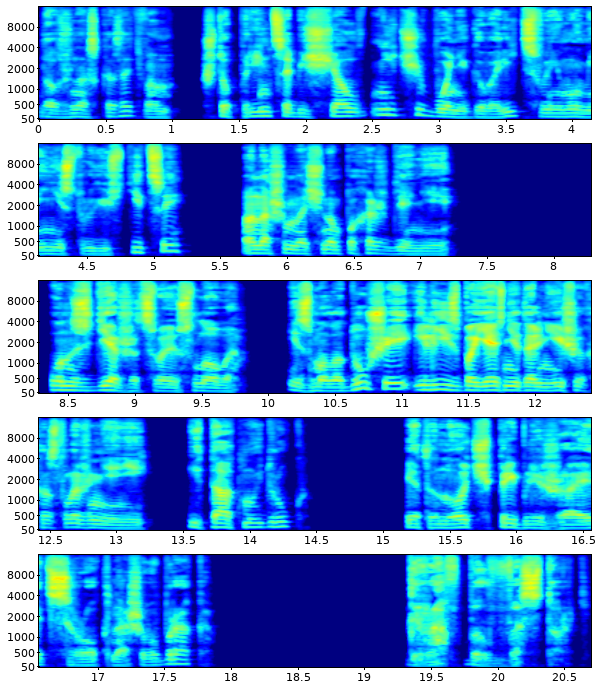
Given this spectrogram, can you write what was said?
Должна сказать вам, что принц обещал ничего не говорить своему министру юстиции о нашем ночном похождении. Он сдержит свое слово из малодушия или из боязни дальнейших осложнений. Итак, мой друг, эта ночь приближает срок нашего брака. Граф был в восторге.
